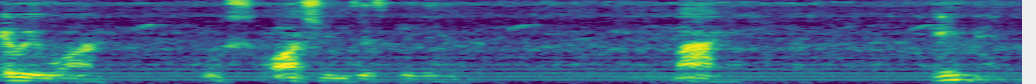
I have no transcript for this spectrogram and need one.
everyone who's watching this video. Bye. Amen.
